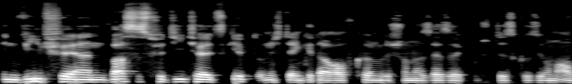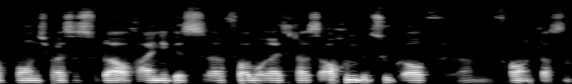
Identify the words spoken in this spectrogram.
inwiefern, was es für Details gibt und ich denke, darauf können wir schon eine sehr, sehr gute Diskussion aufbauen. Ich weiß, dass du da auch einiges äh, vorbereitet hast, auch in Bezug auf ähm, Frauenklassen.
